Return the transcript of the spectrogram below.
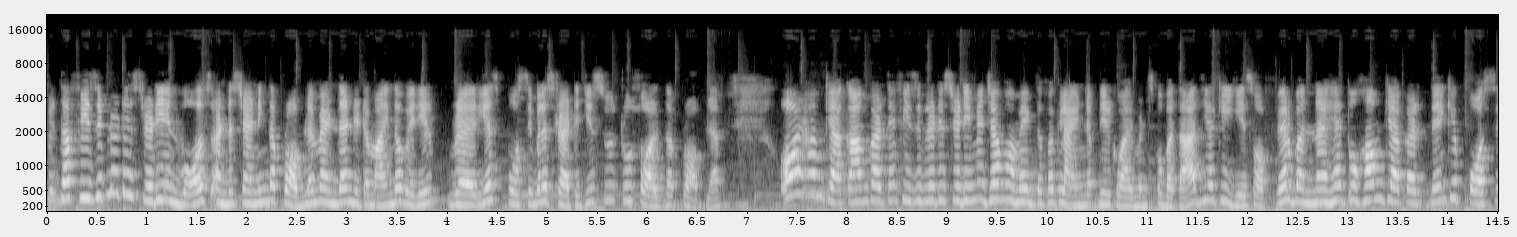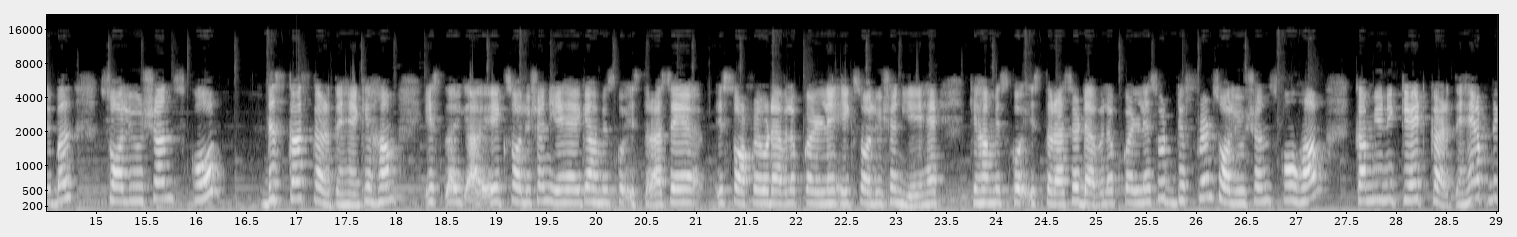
The feasibility study involves understanding the problem and then determining the various possible strategies to, solve the problem. और हम क्या काम करते हैं फिजिबिलिटी स्टडी में जब हमें एक दफ़ा क्लाइंट ने अपनी रिक्वायरमेंट्स को बता दिया कि ये सॉफ्टवेयर बनना है तो हम क्या करते हैं कि पॉसिबल सॉल्यूशंस को डिस्कस करते हैं कि हम इस एक सॉल्यूशन ये है कि हम इसको इस तरह से इस सॉफ्टवेयर को डेवलप कर लें। एक सॉल्यूशन ये है कि हम इसको इस तरह से डेवलप कर लें। सो डिफरेंट सॉल्यूशंस को हम कम्युनिकेट करते हैं अपने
